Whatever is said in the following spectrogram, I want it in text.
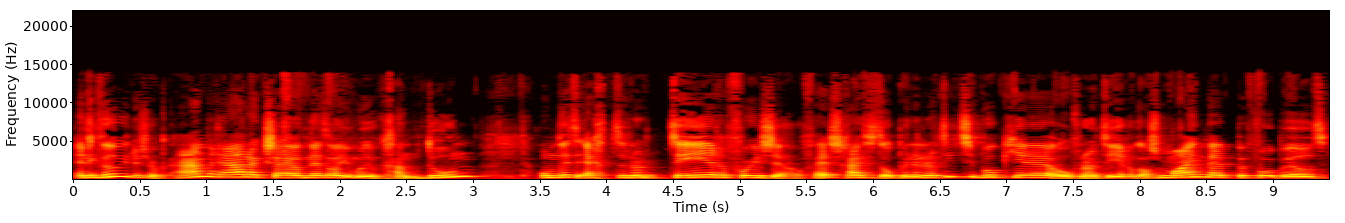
En ik wil je dus ook aanraden, ik zei het net al, je moet ook gaan doen om dit echt te noteren voor jezelf. Schrijf het op in een notitieboekje of noteer het als mindmap bijvoorbeeld.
